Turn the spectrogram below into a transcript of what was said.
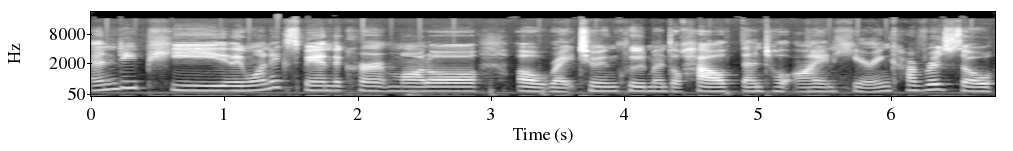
NDP, they want to expand the current model, oh, right, to include mental health, dental, eye, and hearing coverage. So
